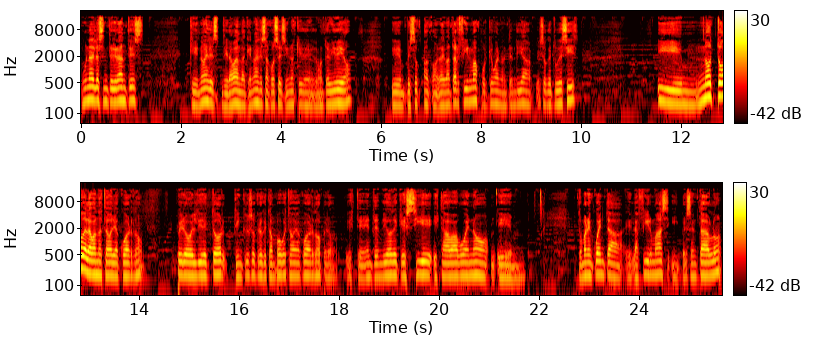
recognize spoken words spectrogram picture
una de las integrantes, que no es de, la banda, que no es de San José, sino es que de, Montevideo, eh, empezó a, a, levantar firmas porque, bueno, entendía eso que tú decís. Y mm, no toda la banda estaba de acuerdo, pero el director, que incluso creo que tampoco estaba de acuerdo, pero este, entendió de que sí estaba bueno eh, tomar en cuenta eh, las firmas y presentarlo.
